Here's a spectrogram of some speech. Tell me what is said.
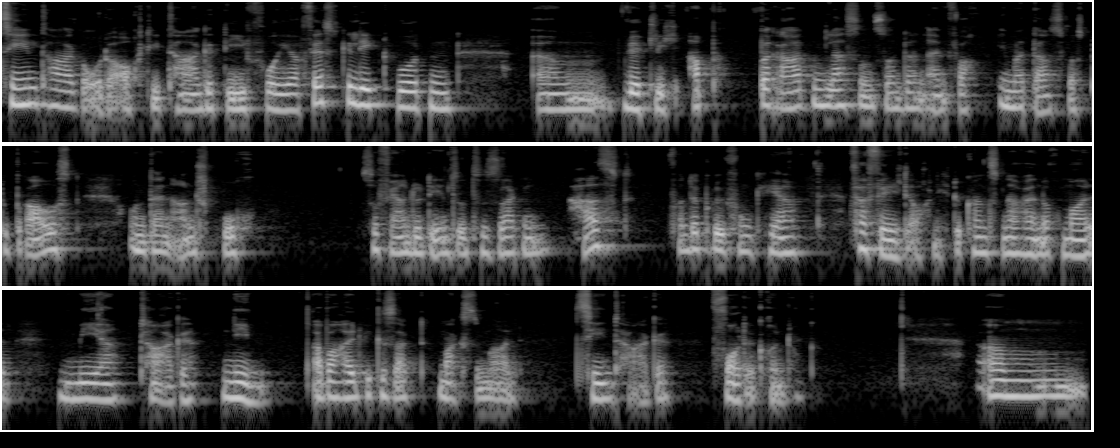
zehn Tage oder auch die Tage, die vorher festgelegt wurden, ähm, wirklich abberaten lassen, sondern einfach immer das, was du brauchst und dein Anspruch, sofern du den sozusagen hast von der Prüfung her, verfällt auch nicht. Du kannst nachher nochmal mehr Tage nehmen. Aber halt, wie gesagt, maximal zehn Tage vor der Gründung. Ähm,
